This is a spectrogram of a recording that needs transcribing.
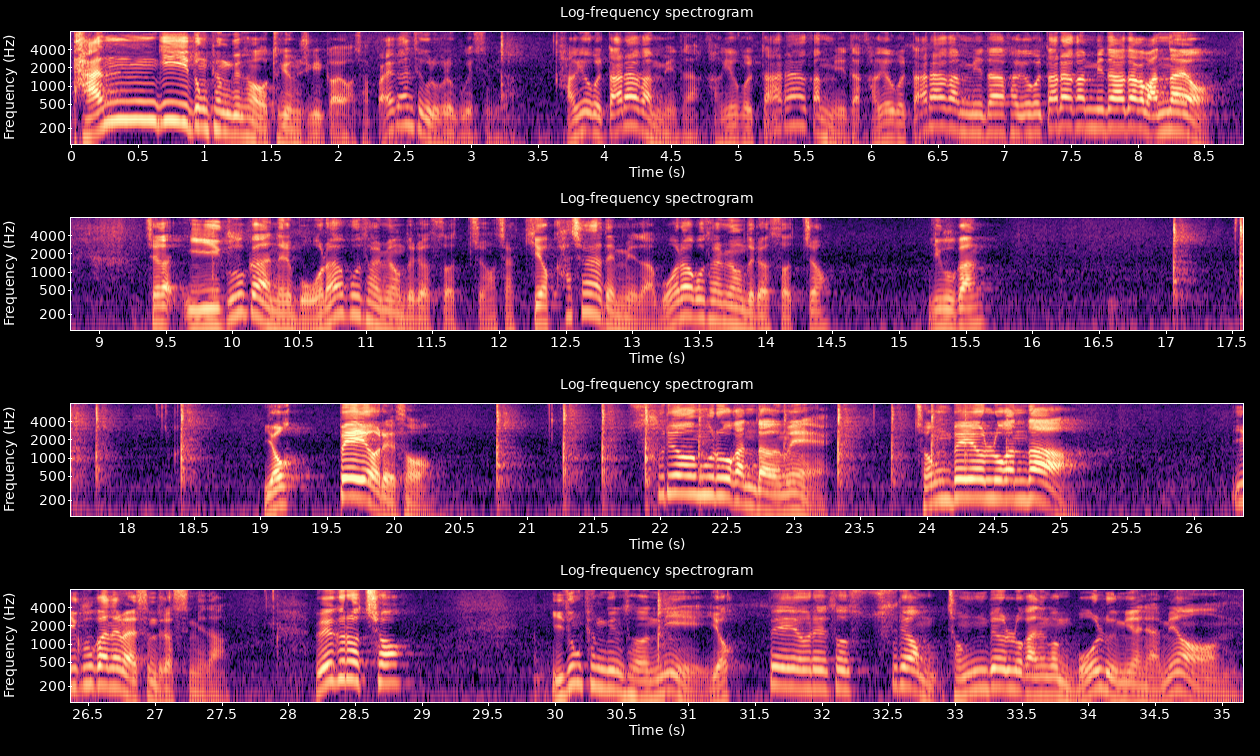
단기 이동 평균선은 어떻게 움직일까요? 자, 빨간색으로 그려보겠습니다. 가격을 따라갑니다. 가격을 따라갑니다. 가격을 따라갑니다. 가격을 따라갑니다. 하다가 맞나요? 제가 이 구간을 뭐라고 설명드렸었죠? 자, 기억하셔야 됩니다. 뭐라고 설명드렸었죠? 이 구간 역배열에서 수렴으로 간 다음에 정배열로 간다. 이 구간을 말씀드렸습니다. 왜 그렇죠? 이동평균선이 역배열에서 수렴, 정배열로 가는 건 뭘 의미하냐면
